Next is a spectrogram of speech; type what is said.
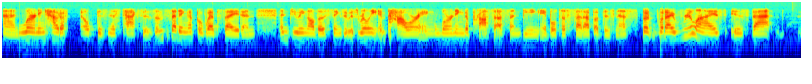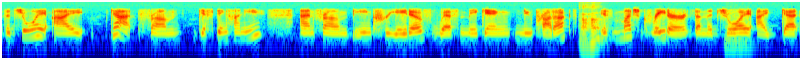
and learning how to file business taxes and setting up a website and and doing all those things it was really empowering learning the process and being able to set up a business. But what I realized is that the joy I get from gifting honey and from being creative with making new product Uh-huh. is much greater than the joy I get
